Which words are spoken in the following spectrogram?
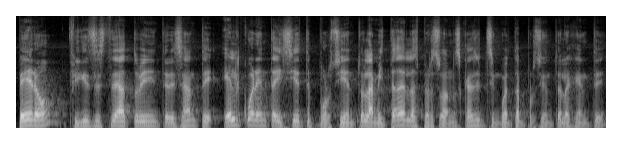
Pero, fíjense este dato bien interesante, el 47%, la mitad de las personas, casi el 50% de la gente,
